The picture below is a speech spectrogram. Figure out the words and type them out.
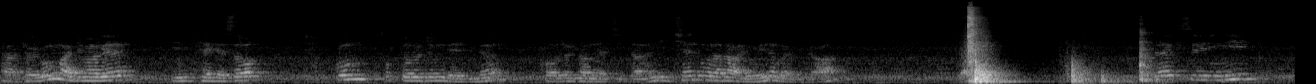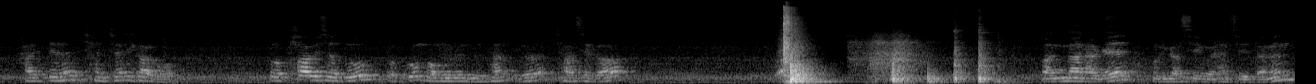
자, 결국 마지막에 임팩에서 조금 속도를 좀 내주면 거리를 더 낼 수 있다는 이치는 누구나 다 알고 있는 거니까. 백스윙이 갈 때는 천천히 가고 또 탑에서도 조금 머무르는 듯한 이런 자세가 완만하게 우리가 스윙을 할 수 있다는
